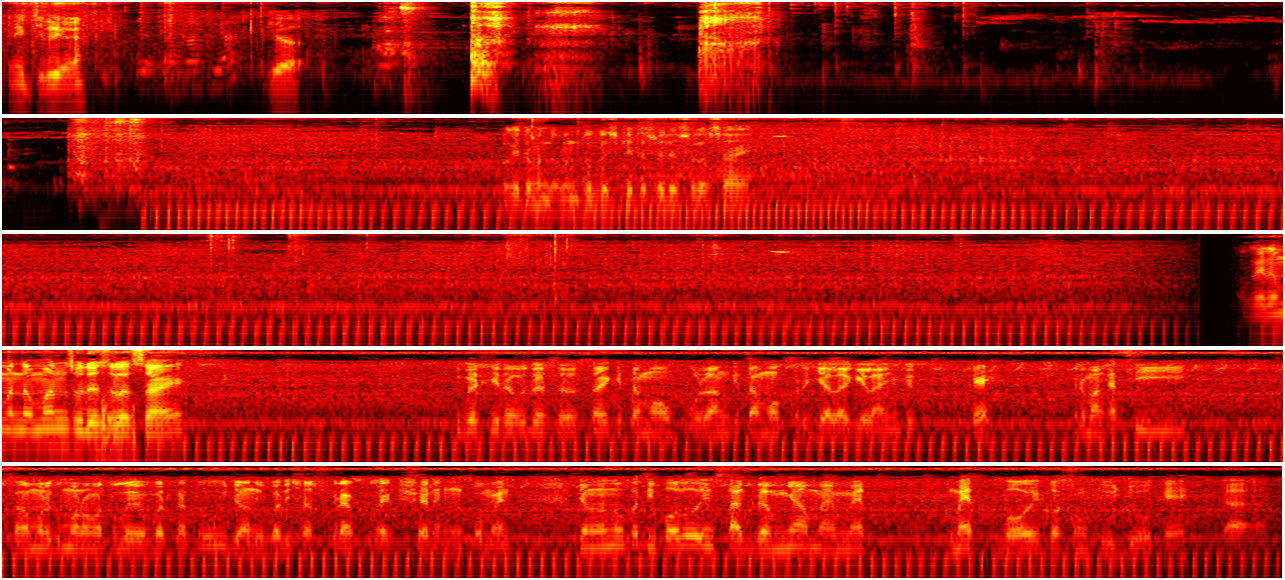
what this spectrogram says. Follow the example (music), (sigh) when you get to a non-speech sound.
ini kecil ya. Ya. Oke teman-teman tugas kita sudah selesai. Oke teman-teman sudah selesai. Tugas kita udah selesai kita mau pulang kita mau kerja lagi lanjut oke terima kasih. Assalamualaikum warahmatullahi wabarakatuh. Jangan lupa di subscribe like share dan komen. Jangan lupa di follow instagramnya memet metboy07 oke? Dah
